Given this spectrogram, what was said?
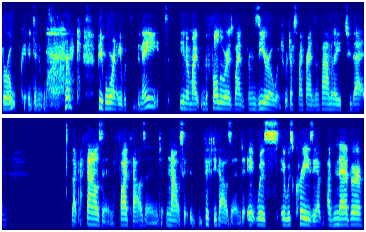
broke. It didn't work. People weren't able to donate. You know, my the followers went from zero, which were just my friends and family, to then like a thousand, five thousand, now it's uh, fifty thousand. It was it was crazy. I've I've never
